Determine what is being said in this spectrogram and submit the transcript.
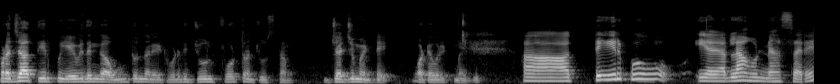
ప్రజా తీర్పు ఏ విధంగా ఉంటుందనేటువంటిది జూన్ ఫోర్త్ చూస్తాం judgement day whatever it may be తీర్పు ఎలా ఉన్నా సరే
